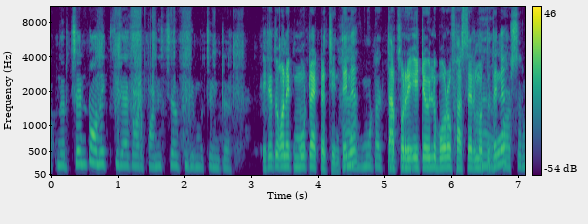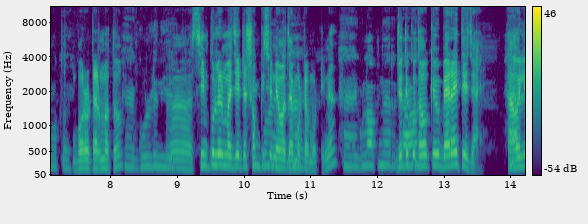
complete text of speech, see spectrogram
আপনার চেনটা অনেক ফ্রি একেবারে পানির চেয়েও ফ্রি চেনটা এটা তো অনেক মোটা একটা চেন তাই না? হ্যাঁ, তারপরে এটা হলো বড় ফাঁসের মতো তাই না? বড়টার মতো। হ্যাঁ গোল্ডেন ইয়ে। সিম্পলের মাঝে এটা সবকিছু নেওয়া যায় হ্যাঁ। মোটামুটি না? হ্যাঁ এগুলো আপনার যদি কোথাও কেউ বেড়াইতে যায়। তাহলে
